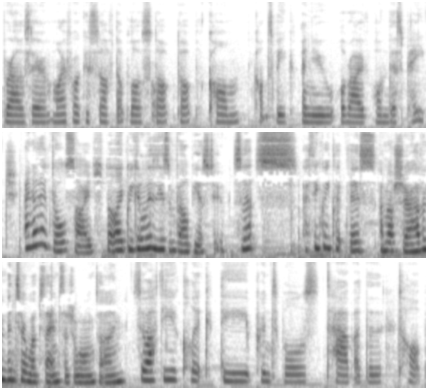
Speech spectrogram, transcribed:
browser myfroggystuff.blogspot.com can't speak and you arrive on this page. I know they're dull sides, but like we can always use them for LPS too. So that's, I think we click this. I'm not sure. I haven't been to our website in such a long time. So after you click the printables tab at the top,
